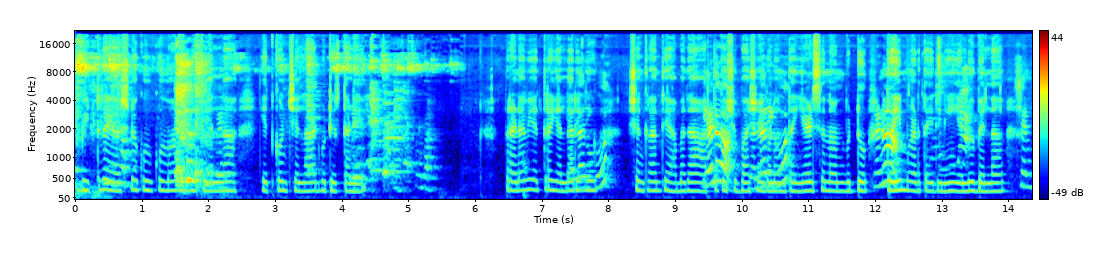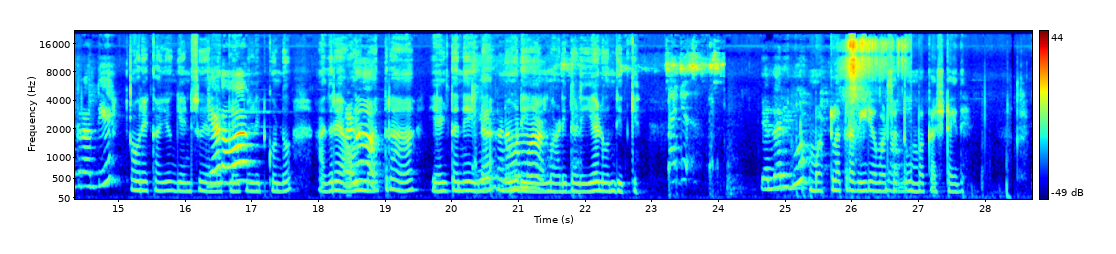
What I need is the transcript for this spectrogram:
ಬಿಟ್ಟರೆ ಅರ್ಶಿನ ಕುಂಕುಮ ವಿಭೂತಿ ಎಲ್ಲ ಎತ್ಕೊಂಡು ಚೆಲ್ಲಾಡ್ಬಿಟ್ಟಿರ್ತಾಳೆ. ಪ್ರಣವಿ ಹತ್ರ ಎಲ್ಲರಿಗೂ ಸಂಕ್ರಾಂತಿ ಹಬ್ಬದ ಆರ್ಥಿಕ ಶುಭಾಶಯಗಳು ಅಂತ ಹೇಳ್ಸೋಣ ಅಂದ್ಬಿಟ್ಟು ಟ್ರೈ ಮಾಡ್ತಾ ಇದ್ದೀನಿ. ಎಳ್ಳು ಬೆಲ್ಲ ಸಂಕ್ರಾಂತಿ? ಅವರೆಕಾಯಿ ಗೆಣಸು ಎಲ್ಲ ಪ್ಲೇಟ್ನಲ್ಲಿ ಇಟ್ಕೊಂಡು. ಆದರೆ ಅವಳು ಮಾತ್ರ ಹೇಳ್ತಾನೆ ಇಲ್ಲ. ನೋಡಿ ಏನು ಮಾಡಿದ್ದಾಳೆ. ಹೇಳು ಒಂದಿದ್ಕೆ. ಎಲ್ಲರಿಗೂ? ಮಕ್ಕಳ ಹತ್ರ ವೀಡಿಯೋ ಮಾಡ್ಸೋದು ತುಂಬ ಕಷ್ಟ ಇದೆ.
